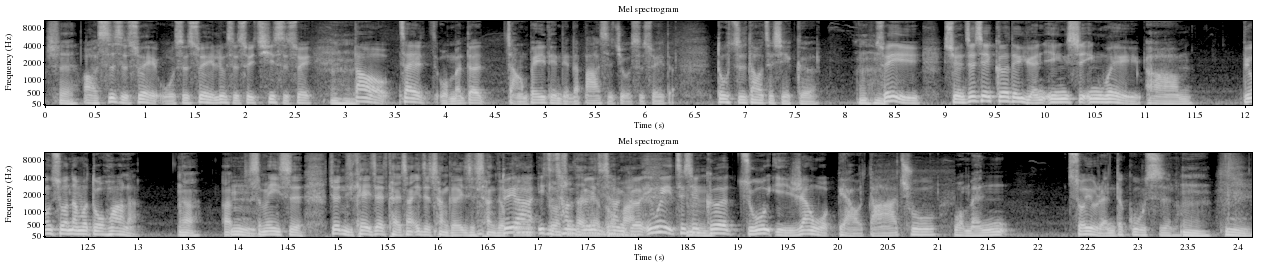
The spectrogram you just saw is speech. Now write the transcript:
是啊，四十岁、五十岁、六十岁、七十岁，到在我们的长辈一点点的八十九十岁的，都知道这些歌。所以选这些歌的原因，是因为啊，不用说那么多话了啊啊，什么意思？就你可以在台上一直唱歌，一直唱歌，对啊，一直唱歌，一直唱歌，因为这些歌足以让我表达出我们。所有人的故事了，嗯嗯，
